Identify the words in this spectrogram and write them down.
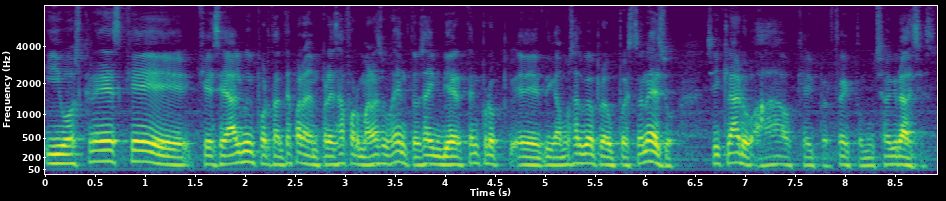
Y vos crees que, que, sea algo importante para la empresa formar a su gente, o sea, invierten, eh, digamos, algo de presupuesto en eso. Sí, claro, ah, ok, perfecto, muchas gracias.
